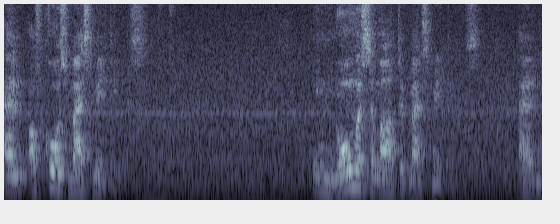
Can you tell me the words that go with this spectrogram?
and, of course, mass meetings. Enormous amount of mass meetings and,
